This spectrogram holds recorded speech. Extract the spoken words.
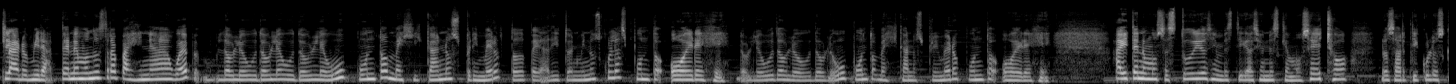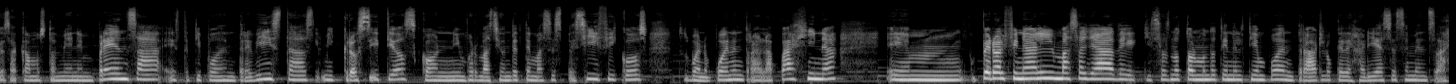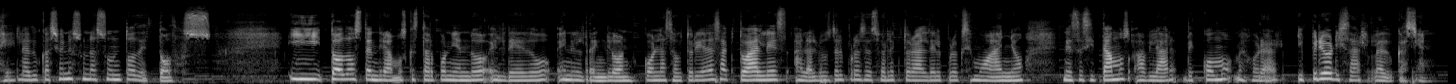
Claro, mira, tenemos nuestra página web www.mexicanosprimero, todo pegadito en minúsculas.org, www.mexicanosprimero.org. Ahí tenemos estudios, investigaciones que hemos hecho, los artículos que sacamos también en prensa, este tipo de entrevistas, micrositios con información de temas específicos. Entonces, bueno, pueden entrar a la página. Em, pero al final, más allá de quizás no todo el mundo tiene el tiempo de entrar, lo que dejaría es ese mensaje. La educación es un asunto de todos y todos tendríamos que estar poniendo el dedo en el renglón con las autoridades actuales a la luz del proceso electoral del próximo año. Necesitamos hablar de cómo mejorar y priorizar la educación.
